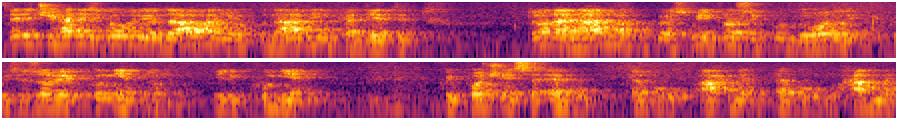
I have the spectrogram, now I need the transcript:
Sljedeći hadis govori o davanju nadimka djetetu. To je onaj nadimak o kojem smo mi prošli put govorili, koji se zove Kunjetun ili Kunje, koji počinje sa Ebu, Ebu Ahmed, Ebu Muhammed.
